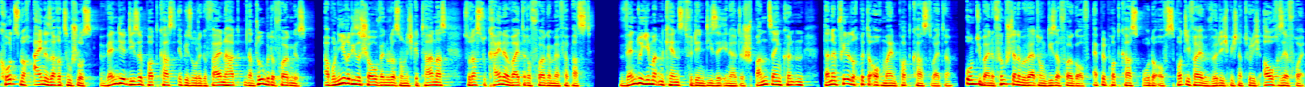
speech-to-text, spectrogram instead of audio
Kurz noch eine Sache zum Schluss. Wenn dir diese Podcast-Episode gefallen hat, dann tu bitte Folgendes. Abonniere diese Show, wenn du das noch nicht getan hast, sodass du keine weitere Folge mehr verpasst. Wenn du jemanden kennst, für den diese Inhalte spannend sein könnten, dann empfehle doch bitte auch meinen Podcast weiter. Und über eine 5-Sterne-Bewertung dieser Folge auf Apple Podcasts oder auf Spotify würde ich mich natürlich auch sehr freuen.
